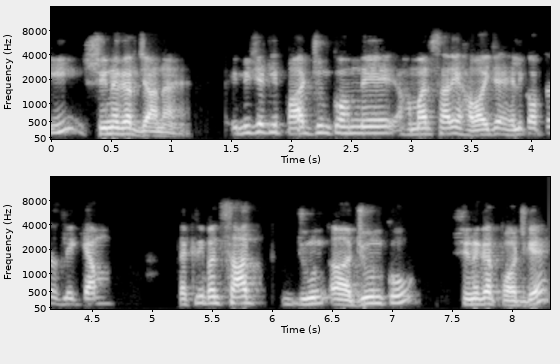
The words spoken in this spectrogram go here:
कि श्रीनगर जाना है। इमीडिएटली पाँच जून को हमने हमारे सारे हवाई जहाज़ हेलीकॉप्टर लेके हम तकरीबन सात जून जून को श्रीनगर पहुँच गए।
